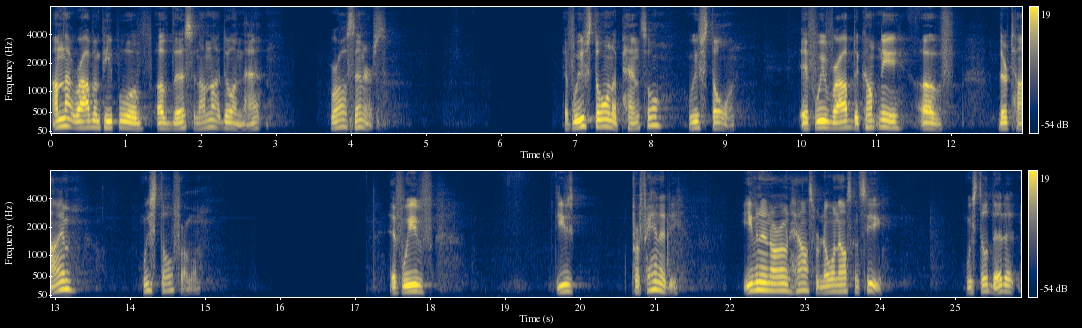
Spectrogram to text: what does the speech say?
I'm not robbing people of, of this, and I'm not doing that. We're all sinners. If we've stolen a pencil, we've stolen. If we've robbed a company of their time, we stole from them. If we've used profanity, even in our own house where no one else can see, we still did it.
